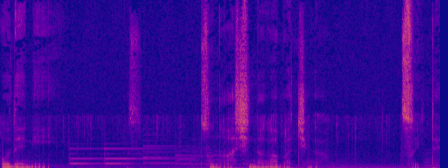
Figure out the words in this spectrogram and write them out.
腕に、その足長鉢がついて、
